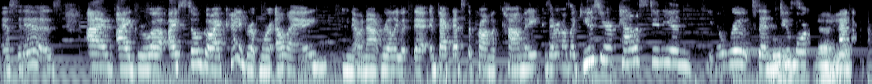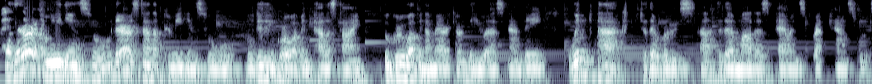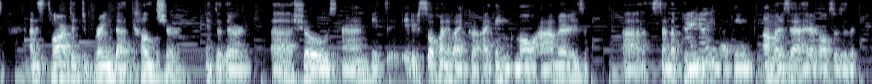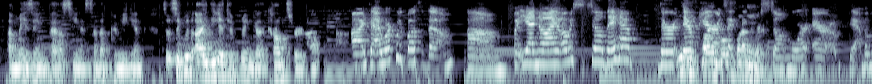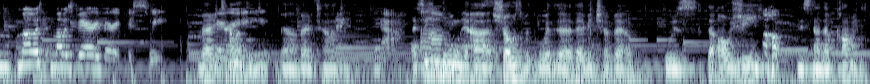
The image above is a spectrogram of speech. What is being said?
Yes, it is. I I grew up. I still go. I kind of grew up more LA. You know, not really with it. In fact, that's the problem with comedy because everyone's like, use your Palestinian, you know, roots and roots. do more. Yeah, yeah. Well, there so are like, comedians who there are stand-up comedians who who didn't grow up in Palestine, who grew up in America and the U.S. and they went back to their roots, uh, to their mothers, parents, grandparents' roots, and started to bring that culture into their uh, shows, and it it is so funny. Like uh, I think Mo Amer is a stand-up comedian. I, I think Amer Zahr also is an amazing Palestinian stand-up comedian. So it's a good idea to bring a culture. back. I I work with both of them, um, but yeah, no, I, was still they have their this their parents. I think were still more Arab. Yeah, but Mo is Mo is very very sweet. Very, very talented. Yeah, very talented. Yeah. I see um, him doing uh, shows with with uh, David Chappelle, who's the OG oh. in stand-up comedy.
